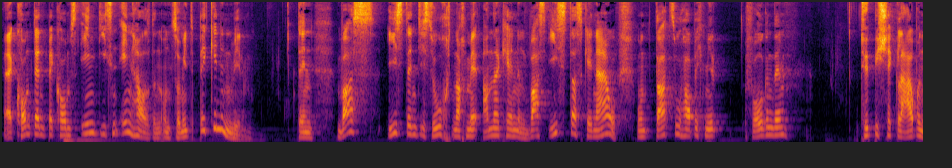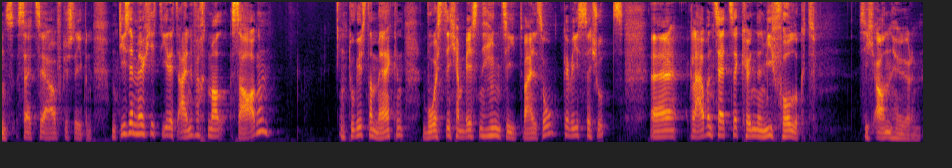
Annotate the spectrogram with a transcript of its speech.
äh, Content bekommst in diesen Inhalten. Und somit beginnen wir. Denn was ist denn die Sucht nach mehr Anerkennung? Was ist das genau? Und dazu habe ich mir folgende typische Glaubenssätze aufgeschrieben. Und diese möchte ich dir jetzt einfach mal sagen. Und du wirst dann merken, wo es dich am besten hinzieht, weil so gewisse Schutz, äh, Glaubenssätze können wie folgt sich anhören.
